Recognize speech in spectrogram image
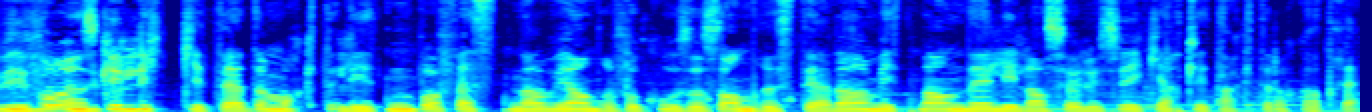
Vi får ønske lykke til til makteliten på festene, og vi andre får kose oss andre steder. Mitt navn er Lilla Sølhusvik. Hjertelig takk til dere tre.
